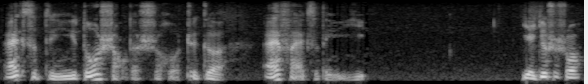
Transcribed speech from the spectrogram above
，x 等于多少的时候，这个 f(x) 等于一。也就是说，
